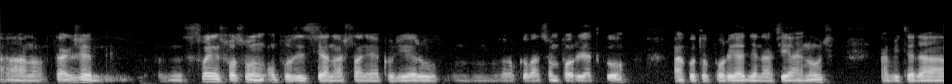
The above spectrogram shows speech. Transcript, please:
Áno, takže svojím spôsobom opozícia našla nejakú dieru v rokovacom poriadku, ako to poriadne natiahnuť, aby teda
